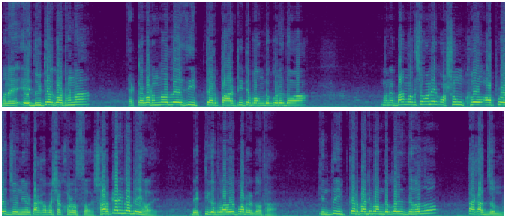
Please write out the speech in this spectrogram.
মানে এই দুইটা ঘটনা, একটা ঘটনা হলো এই যে ইফতার পার্টিটা বন্ধ করে দেওয়া। মানে বাংলাদেশে অনেক অসংখ্য অপ্রয়োজনীয় টাকা পয়সা খরচ হয়, সরকারিভাবেই হয়, ব্যক্তিগতভাবে পরের কথা। কিন্তু ইফতার পার্টি বন্ধ করে দিতে হলো টাকার জন্য।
